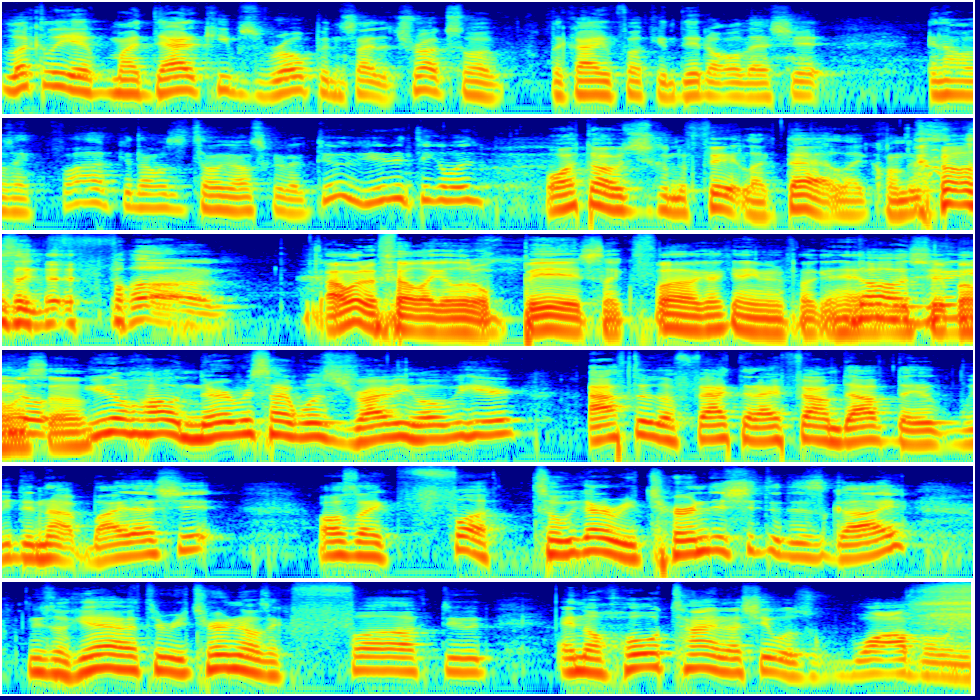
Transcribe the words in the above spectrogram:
luckily, uh, my dad keeps rope inside the truck, so the guy fucking did all that shit. And I was like, fuck. And I was telling Oscar like, dude, you didn't think it was? Oh, I thought it was just gonna fit like that, like on the. I was like, fuck. I would have felt like a little bitch. Like fuck, I can't even fucking handle No, this dude, shit by you know, myself. you know how nervous I was driving over here after the fact that I found out that we did not buy that shit. I was like, fuck. So we got to return this shit to this guy. And he's like, yeah, I have to return. it. I was like, fuck, dude. And the whole time that shit was wobbling.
